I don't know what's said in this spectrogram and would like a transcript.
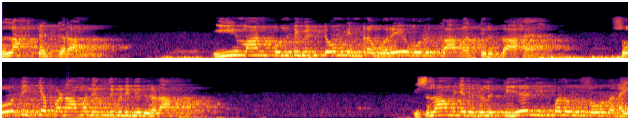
அல்லாஹ் கேட்கிறான் ஈமான் கொண்டு விட்டோம் என்ற ஒரே ஒரு காரணத்திற்காக சோதிக்கப்படாமல் இருந்து விடுவீர்களா? இஸ்லாமியர்களுக்கு ஏன் இவ்வளவு சோதனை?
